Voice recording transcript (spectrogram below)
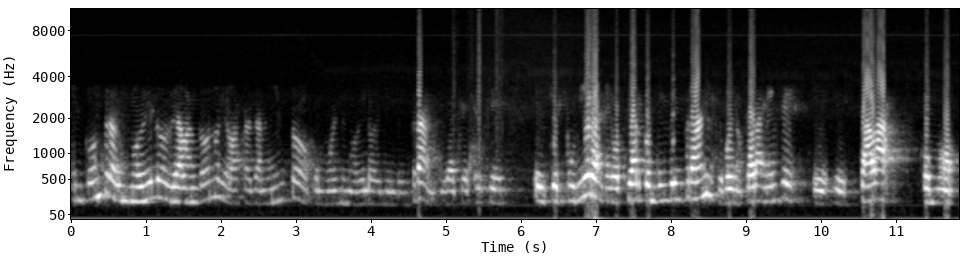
en contra de un modelo de abandono y avasallamiento como es el modelo de Gildo y Fran, ya que el que el que pudiera negociar con Gildo Infran y que, bueno, claramente eh, eh, estaba como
